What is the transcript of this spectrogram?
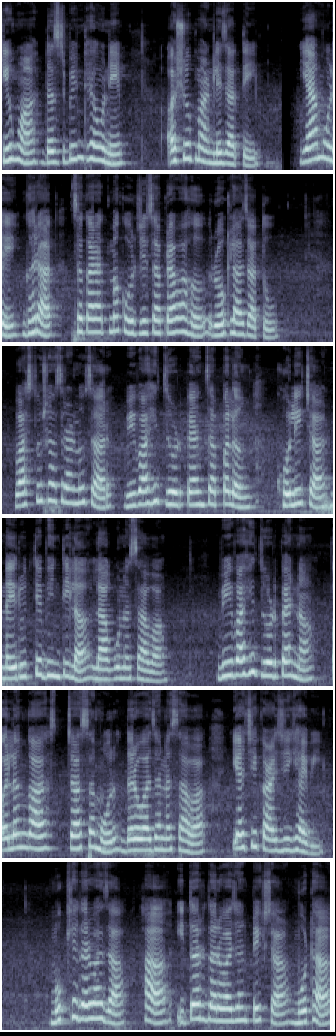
किंवा डस्टबिन ठेवणे अशुभ मानले जाते. यामुळे घरात सकारात्मक ऊर्जेचा प्रवाह रोखला जातो. वास्तुशास्त्रानुसार विवाहित जोडप्यांचा पलंग खोलीच्या नैऋत्य भिंतीला लागून असावा. विवाहित जोडप्यांना पलंगाच्या समोर दरवाजा नसावा याची काळजी घ्यावी. मुख्य दरवाजा हा इतर दरवाजांपेक्षा मोठा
